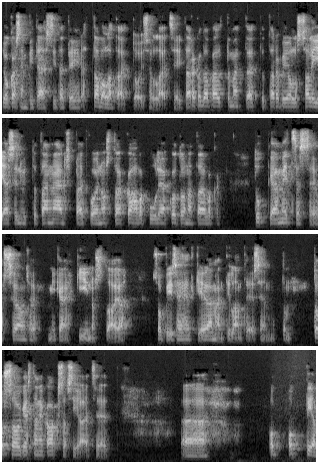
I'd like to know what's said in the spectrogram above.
jokaisen pitäisi sitä tehdä tavalla tai toisella. Että se ei tarkoita välttämättä, että tarvii olla salijäsenyyttä tai näin että voi nostaa kahvakuulia kotona tai vaikka tukkeja metsässä, jos se on se, mikä kiinnostaa ja sopii se hetki elämäntilanteeseen. Mutta tuossa oikeastaan ne kaksi asiaa, että se, että, ää, oppia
